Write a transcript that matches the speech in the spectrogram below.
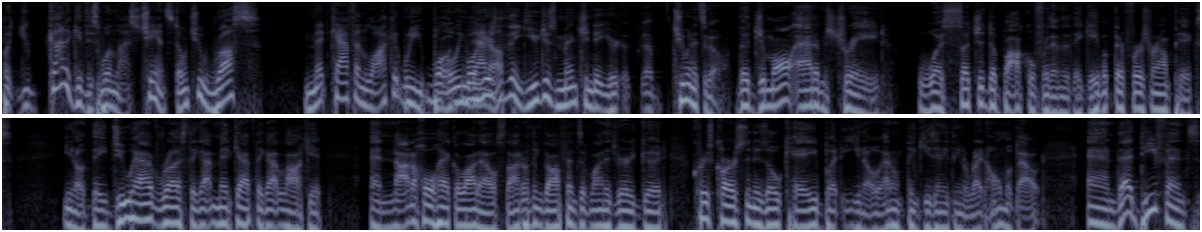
but you got to give this one last chance, don't you, Russ? Metcalf and Lockett, were you blowing well, that here's up? the thing. You just mentioned it your, uh, two minutes ago. The Jamal Adams trade was such a debacle for them that they gave up their first round picks. You know, they do have Russ, they got Metcalf, they got Lockett, and not a whole heck of a lot else. I don't think the offensive line is very good. Chris Carson is okay, but, you know, I don't think he's anything to write home about. And that defense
